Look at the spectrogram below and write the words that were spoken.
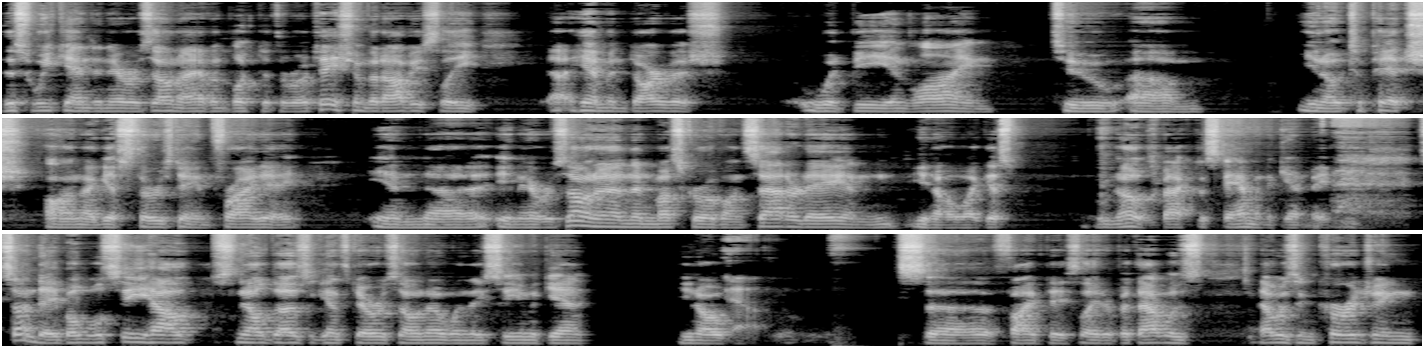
this weekend in Arizona. I haven't looked at the rotation, but obviously uh, him and Darvish would be in line to um, you know to pitch on I guess Thursday and Friday in uh, in Arizona, and then Musgrove on Saturday, and you know I guess who knows, back to Stammen again maybe Sunday. But we'll see how Snell does against Arizona when they see him again. You know, yeah. uh, five days later. But that was that was encouraging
